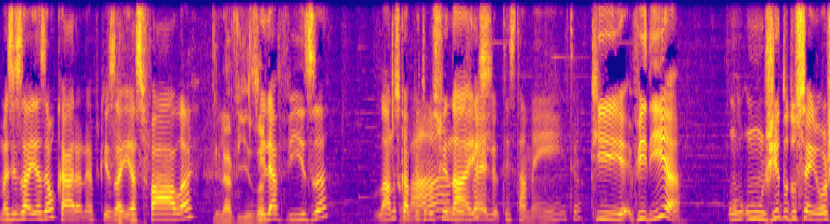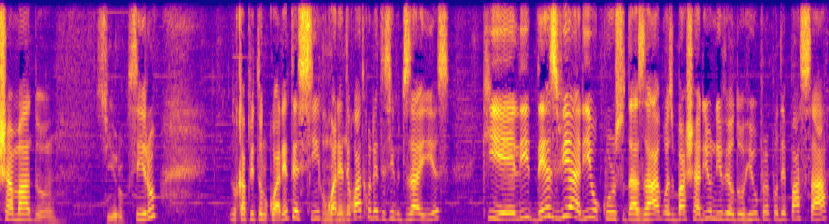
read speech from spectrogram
Mas Isaías é o cara, né? Porque Isaías fala, Ele avisa. ele avisa lá nos capítulos Lá finais No Velho Testamento. que viria um, um ungido do Senhor chamado Ciro. Ciro, no capítulo 45, Uhum. 44 45 de Isaías, que ele desviaria o curso das águas, baixaria o nível do rio para poder passar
